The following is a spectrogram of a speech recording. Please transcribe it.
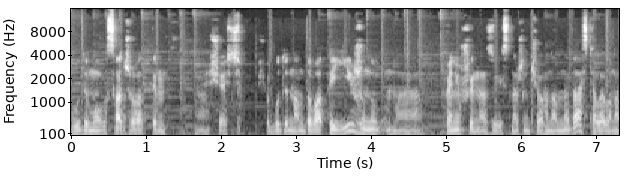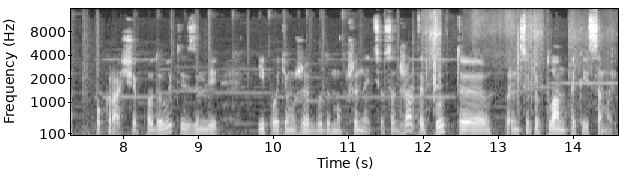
будемо висаджувати е, щось, що буде нам давати їжу. Ну, е, конюшина, звісно ж, нічого нам не дасть, але вона покраще продавити з землі. І потім вже будемо пшеницю саджати. Тут, е, в принципі, план такий самий.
